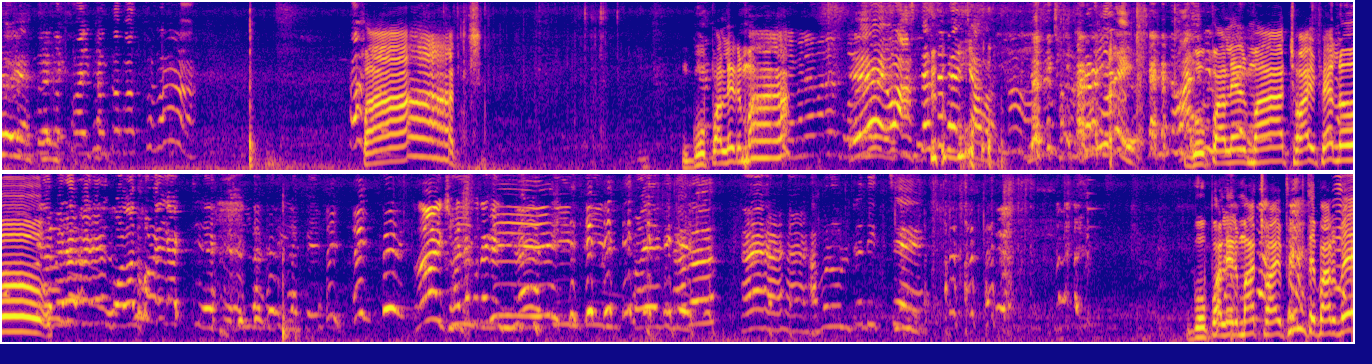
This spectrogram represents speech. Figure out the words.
হয়ে পাঁচ গোপালের মা এই ও আস্তে আস্তে ফেলছে আবার। যাতে ছক্কাটা পড়ে। গোপালের মা ছয় ফেলো। গোপালের মা ছয় ফেলতে পারবে।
